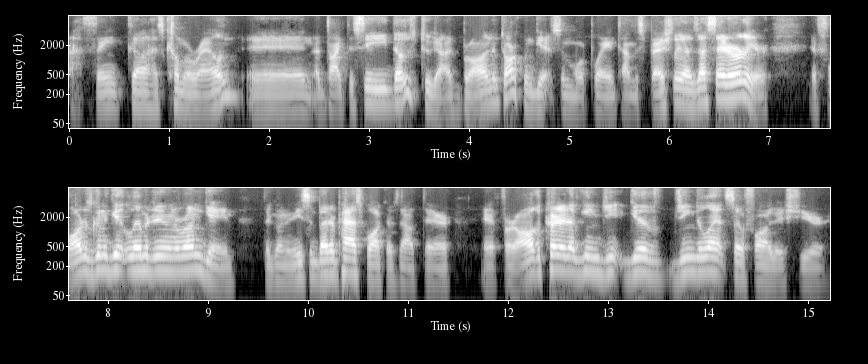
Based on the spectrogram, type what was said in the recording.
I think, uh, has come around, and I'd like to see those two guys, Braun and Tarquin, get some more playing time, especially as I said earlier. If Florida's going to get limited in the run game, they're going to need some better pass blockers out there. And for all the credit I've given give Jean Delance so far this year,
